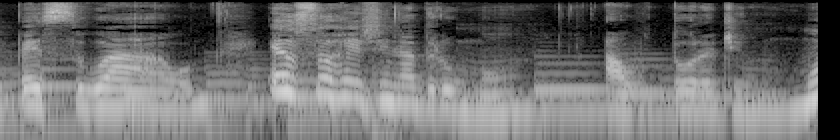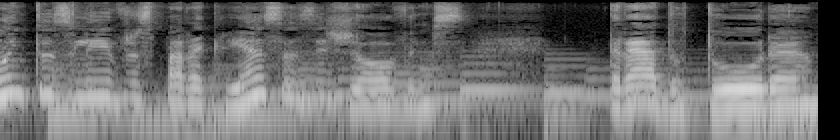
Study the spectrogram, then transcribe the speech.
pessoal! Eu sou Regina Drummond, autora de muitos livros para crianças e jovens, tradutora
